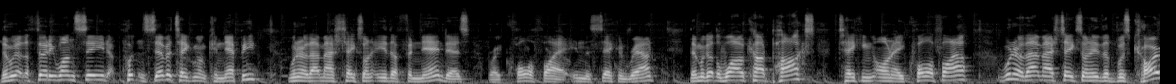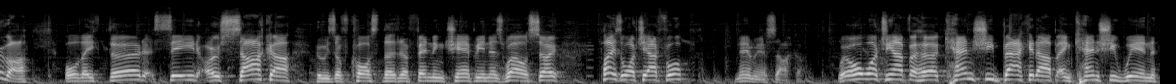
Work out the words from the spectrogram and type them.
Then we got the 31 seed Putin Putintseva taking on Kanepi. Winner of that match takes on either Fernandez or a qualifier in the second round. Then we got the wildcard Parks taking on a qualifier. Winner of that match takes on either Bouzkova or the third seed Osaka, who is of course the defending champion as well. So players to watch out for. Naomi Osaka. We're all watching out for her. Can she back it up and can she win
